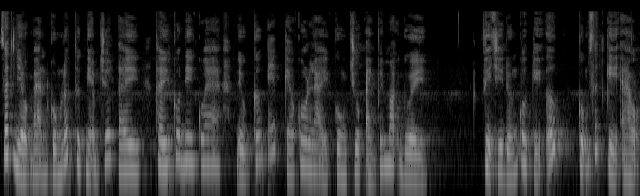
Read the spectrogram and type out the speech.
Rất nhiều bạn cùng lớp thực nghiệm trước đây thấy cô đi qua đều cưỡng ép kéo cô lại cùng chụp ảnh với mọi người. Vị trí đứng của ký ức cũng rất kỳ ảo.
